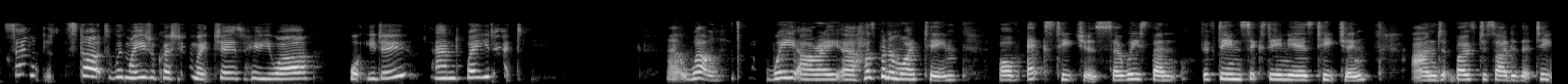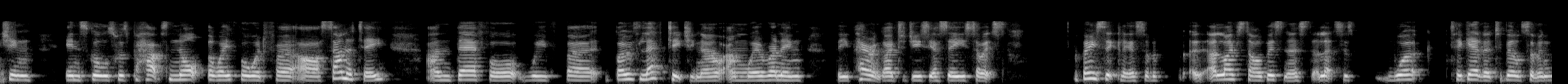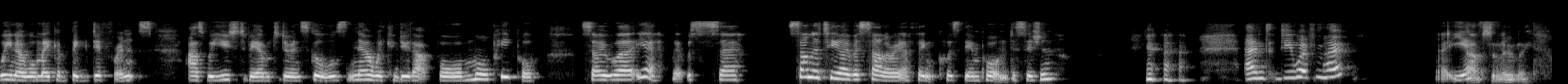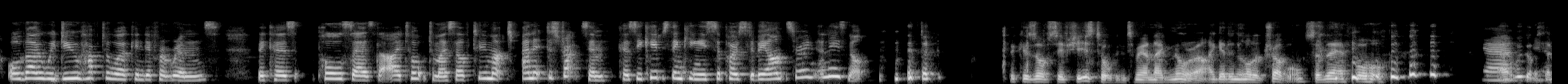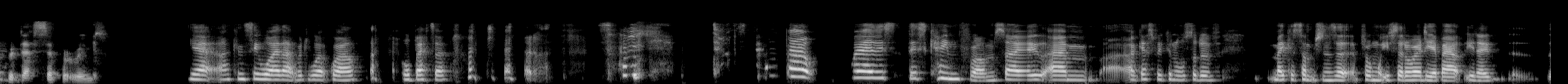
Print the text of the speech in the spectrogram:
So start with my usual question, which is who you are, what you do, and where you do it. Uh, well, we are a, a, husband and wife team of ex-teachers. So we spent 15, 16 years teaching and both decided that teaching in schools was perhaps not the way forward for our sanity. And therefore, we've uh, both left teaching now and we're running the Parent Guide to GCSE. So it's basically a sort of a lifestyle business that lets us work together to build something we know will make a big difference as we used to be able to do in schools. Now we can do that for more people. So uh, yeah it was uh, sanity over salary i think was the important decision. And do you work from home? Uh, yes. Absolutely. Although we do have to work in different rooms because paul says that i talk to myself too much and it distracts him because he keeps thinking he's supposed to be answering and he's not because obviously if she is talking to me and I ignore her, I get in a lot of trouble. So therefore, yeah, uh, we've got yeah. separate desks, separate rooms. Yeah, I can see why that would work well or better. so tell us about where this this came from. So um, I guess we can all sort of make assumptions from what you've said already about you know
